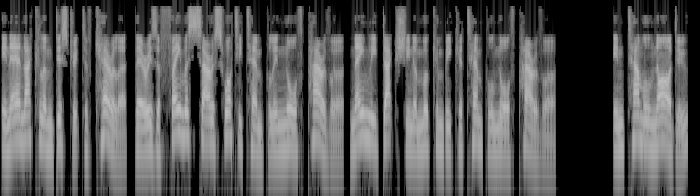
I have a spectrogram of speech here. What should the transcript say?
In Ernakulam district of Kerala, there is a famous Saraswati temple in North Paravur, namely Dakshina Mukambika Temple North Paravur. In Tamil Nadu,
